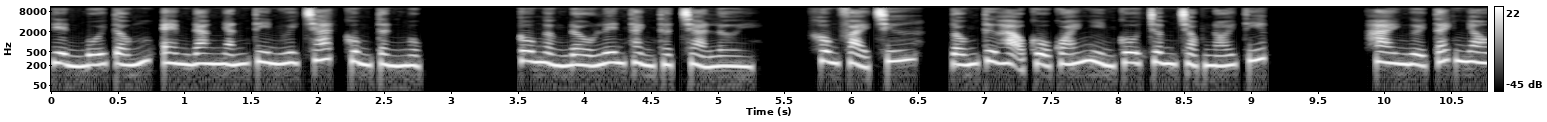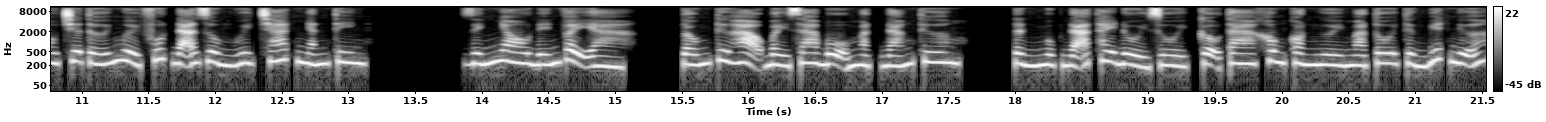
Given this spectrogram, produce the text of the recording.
Tiền bối Tống, em đang nhắn tin WeChat cùng Tần Mục. Cô ngẩng đầu lên thành thật trả lời. Không phải chứ, Tống Tư Hạo cổ quái nhìn cô châm chọc nói tiếp. Hai người tách nhau chưa tới 10 phút đã dùng WeChat nhắn tin. Dính nhau đến vậy à? Tống Tư Hạo bày ra bộ mặt đáng thương. Tần Mục đã thay đổi rồi, cậu ta không còn người mà tôi từng biết nữa.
